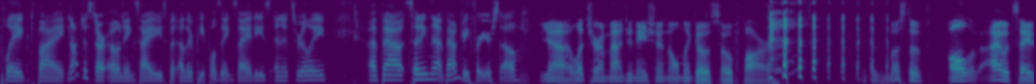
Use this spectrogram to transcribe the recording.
plagued by not just our own anxieties but other people's anxieties and it's really about setting that boundary for yourself. yeah, let your imagination only go so far. because most of all, I would say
